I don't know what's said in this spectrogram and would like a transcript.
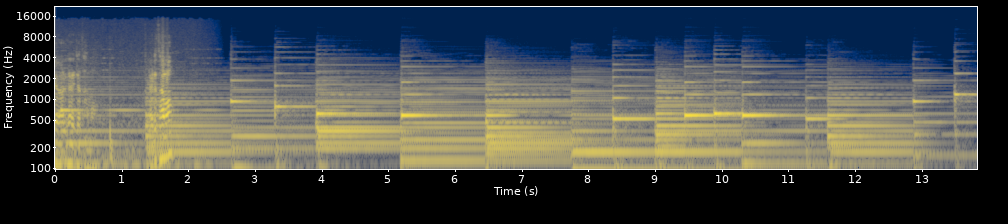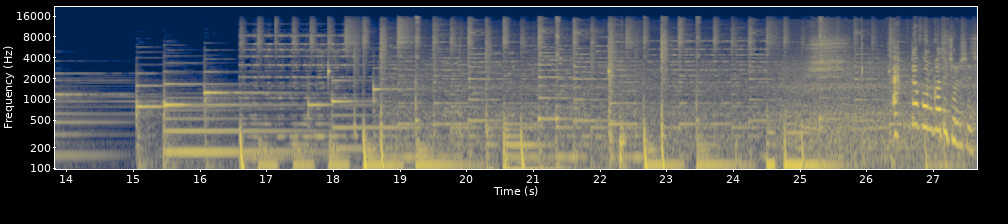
এটা গাড়িটা থামাও। এটা থামাও। একটা ফোন করতে চলে এসেছ।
